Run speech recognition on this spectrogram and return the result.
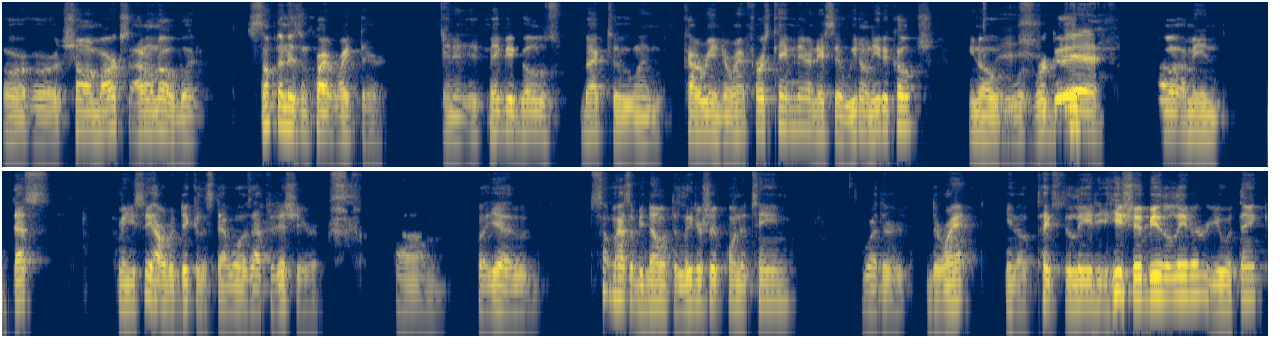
or or sean marks i don't know but something isn't quite right there and it, it maybe it goes back to when Kyrie and Durant first came there and they said we don't need a coach you know we're, we're good yeah. well, I mean, that's. I mean, you see how ridiculous that was after this year. Um, but yeah, something has to be done with the leadership on the team. Whether Durant, you know, takes the lead, he, should be the leader. You would think,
